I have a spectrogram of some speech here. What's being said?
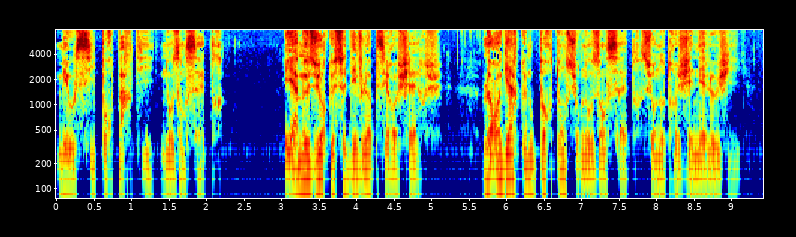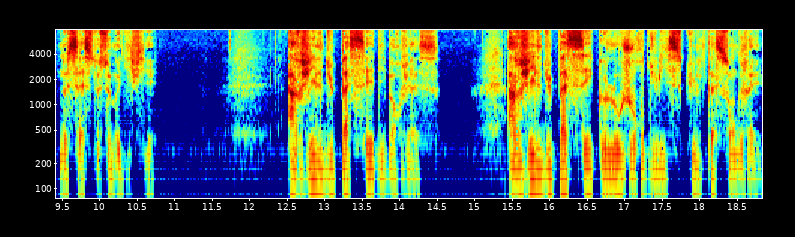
mais aussi pour partie nos ancêtres. Et à mesure que se développent ces recherches, le regard que nous portons sur nos ancêtres, sur notre généalogie, ne cesse de se modifier. Argile du passé, dit Borges, argile du passé que l'aujourd'hui sculpte à son gré,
